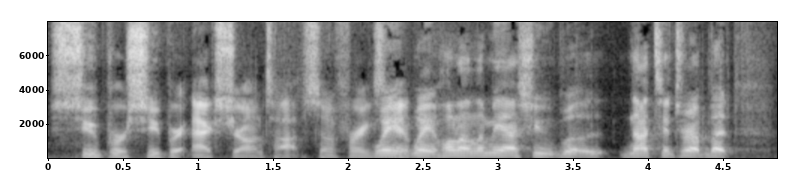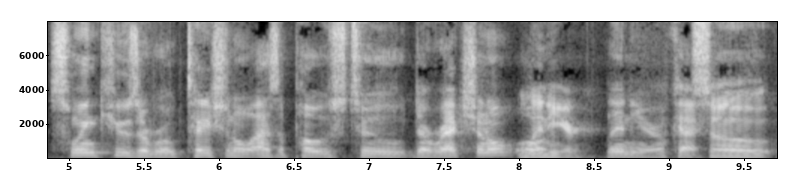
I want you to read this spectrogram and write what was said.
super super extra on top. So for Wait, wait, hold on. Let me ask you, well, not to interrupt, but swing cues are rotational as opposed to directional? or- Linear. Linear, okay. So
